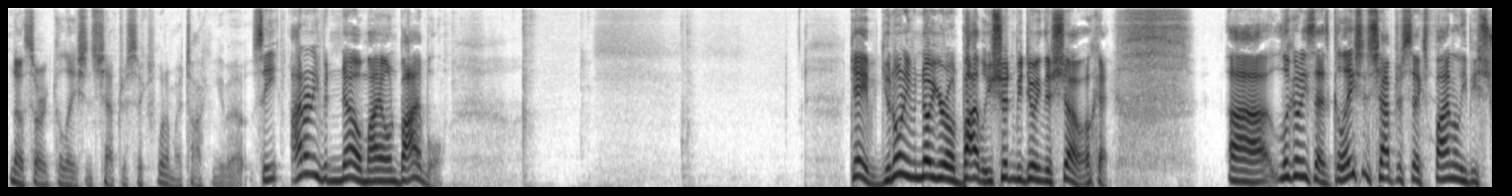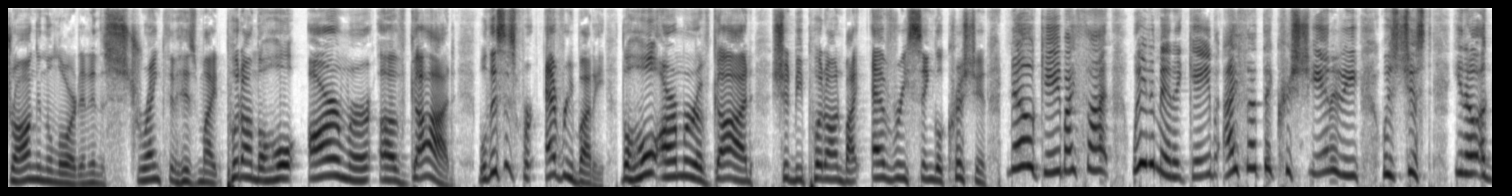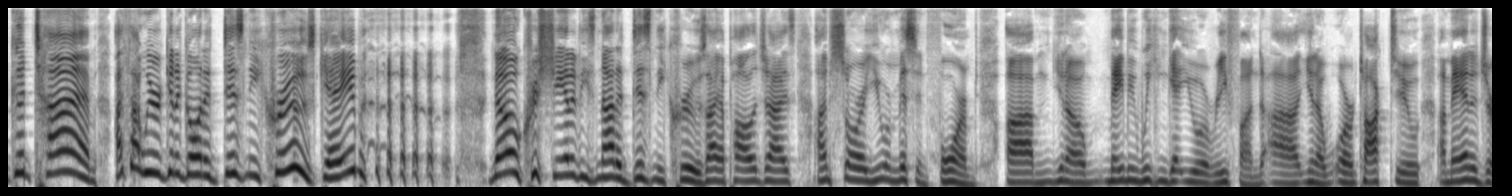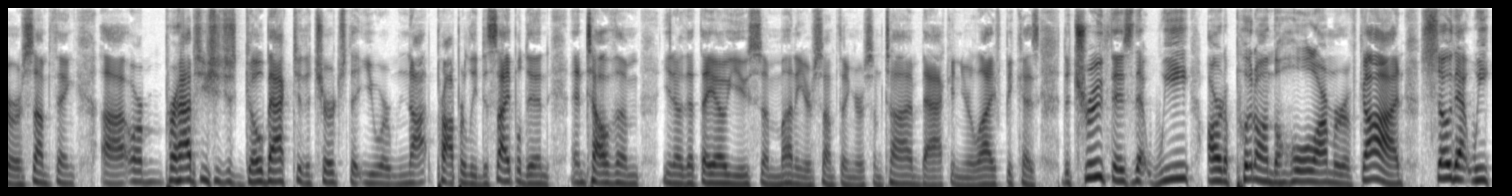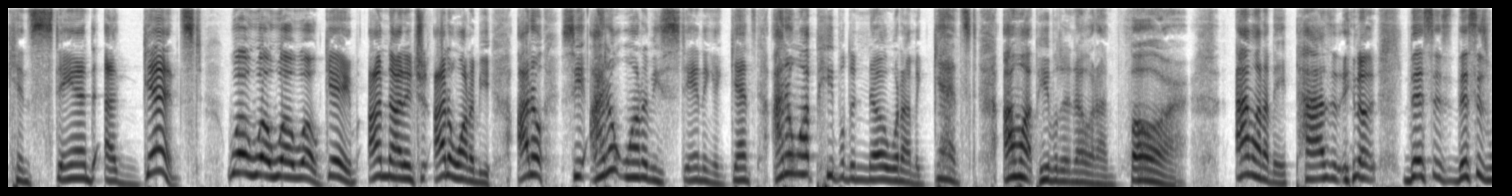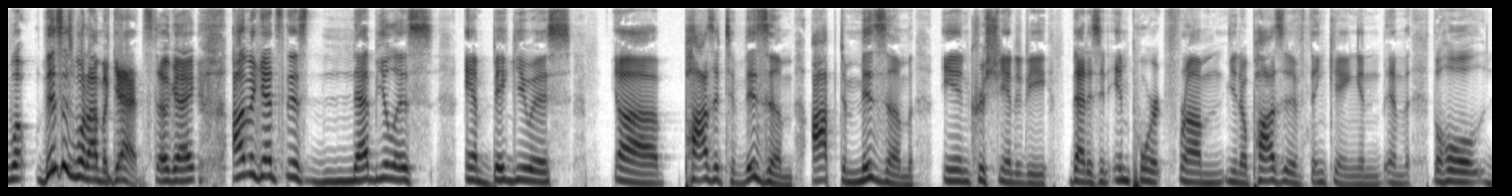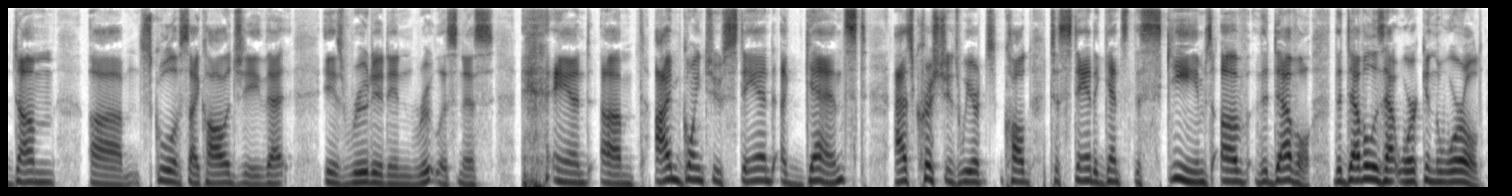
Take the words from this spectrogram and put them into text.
no, sorry, Galatians chapter 6. What am I talking about? See, I don't even know my own Bible. Gabe, you don't even know your own Bible. You shouldn't be doing this show. Okay. Uh, look what he says Galatians chapter 6 finally be strong in the Lord and in the strength of his might. Put on the whole armor of God. Well, this is for everybody. The whole armor of God should be put on by every single Christian. No, Gabe, I thought, wait a minute, Gabe, I thought that Christianity was just, you know, a good time. I thought we were going to go on a Disney cruise, Gabe. no, Christianity's not a Disney cruise. I apologize. I'm sorry. You were misinformed. Um, you know, maybe we can get you a refund refund, uh, you know, or talk to a manager or something, uh, or perhaps you should just go back to the church that you were not properly discipled in and tell them, you know, that they owe you some money or something or some time back in your life. Because the truth is that we are to put on the whole armor of God so that we can stand against. Whoa, whoa, whoa, whoa, Gabe, I'm not interested. I don't want to be, I don't, see, I don't want to be standing against. I don't want people to know what I'm against. I want people to know what I'm for. I want to be positive. You know, this is this is what this is what I'm against. Okay, I'm against this nebulous, ambiguous. Uh, positivism, optimism in Christianity that is an import from you know positive thinking and and the whole dumb um, school of psychology that is rooted in rootlessness. And um, I'm going to stand against, as Christians, we are called to stand against the schemes of the devil. The devil is at work in the world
